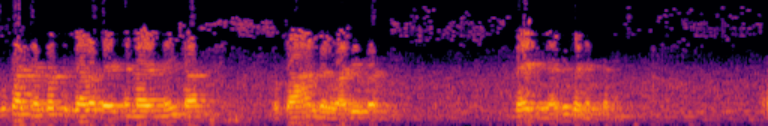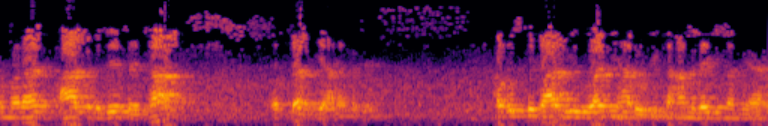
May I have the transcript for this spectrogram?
गुफा के अंदर तो ज़्यादा बैठने लायक नहीं था। तो बाहर दरवाजे पर बैठ गया कि भजन करें। और महाराज आठ बजे बैठा और दस ग्यारह बजे। अब उसके बाद ये हुआ कि यहाँ रोटी कहाँ मिलेगी, मन में आया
